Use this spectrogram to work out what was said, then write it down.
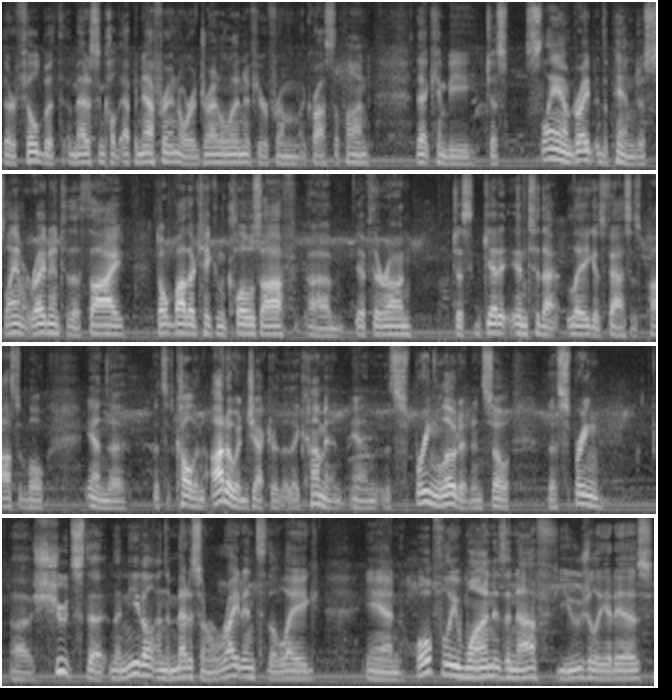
They're filled with a medicine called epinephrine or adrenaline if you're from across the pond that can be just slammed right at the pin. Just slam it right into the thigh. Don't bother taking the clothes off um, if they're on. Just get it into that leg as fast as possible. And the it's called an auto injector that they come in and it's spring loaded. And so the spring uh, shoots the, the needle and the medicine right into the leg. And hopefully one is enough. Usually it is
